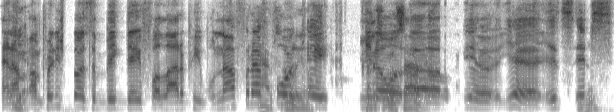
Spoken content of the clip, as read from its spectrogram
and I'm, Yeah. I'm pretty sure it's a big day for a lot of people. Not for that Absolutely. 4K, you know. Uh, yeah, yeah. It's Mhm. it's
